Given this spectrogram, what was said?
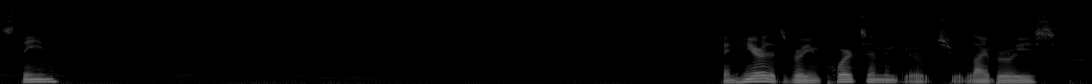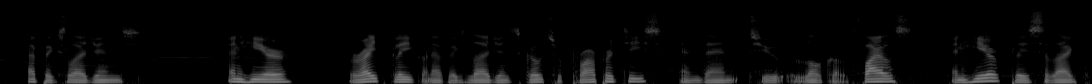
steam and here that's very important go to libraries Apex Legends. And here right click on Apex Legends go to properties and then to local files. And here please select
